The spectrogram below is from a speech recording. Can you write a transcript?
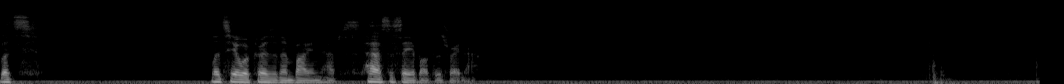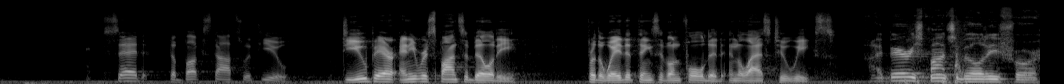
Let's let's hear what President Biden has, has to say about this right now. said the buck stops with you. Do you bear any responsibility for the way that things have unfolded in the last two weeks? I bear responsibility for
